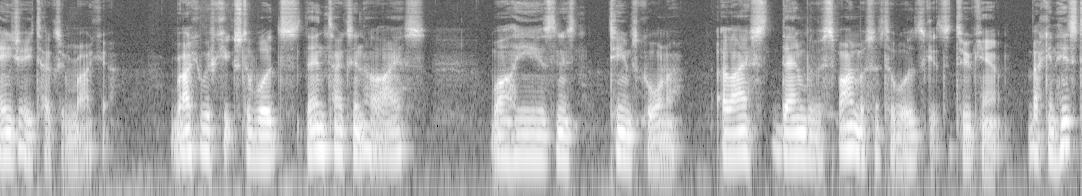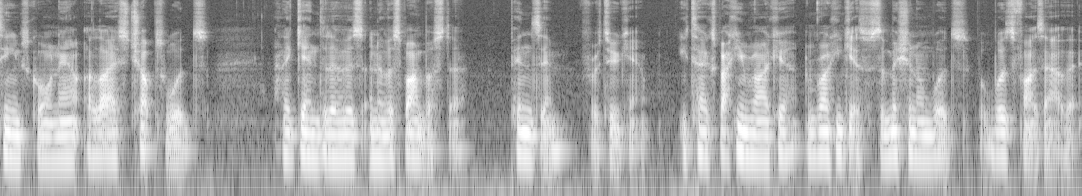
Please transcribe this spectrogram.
AJ tags in Ryker. Ryker with kicks to Woods, then tags in Elias while he is in his team's corner. Elias then, with a spinebuster to Woods, gets a two count. Back in his team's corner now, Elias chops Woods and again delivers another spinebuster, pins him for a two count. He tags back in Ryker, and Ryker gets a submission on Woods, but Woods fights out of it.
